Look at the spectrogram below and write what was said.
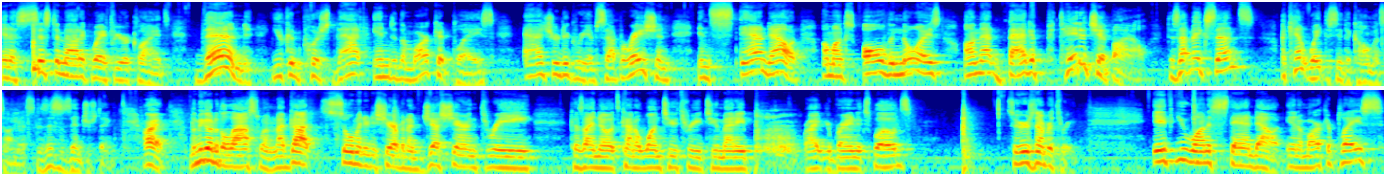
in a systematic way for your clients. Then you can push that into the marketplace as your degree of separation and stand out amongst all the noise on that bag of potato chip aisle. Does that make sense? I can't wait to see the comments on this because this is interesting. All right, let me go to the last one. And I've got so many to share, but I'm just sharing three because I know it's kind of one, two, three, too many, right? Your brain explodes. So here's number three. If you want to stand out in a marketplace,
